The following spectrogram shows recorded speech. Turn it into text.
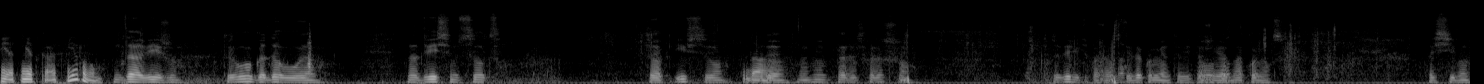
отметка о первом. Да, вижу. ТО годовое. На 2700. Так, и все. Да. Угу, хорошо, хорошо. Заберите, пожалуйста, и документы, и тоже я Мгм. ознакомился. Спасибо.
